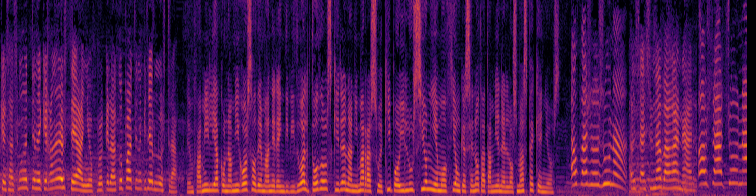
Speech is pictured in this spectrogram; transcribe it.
Que Osasuna tiene que ganar este año, porque la copa tiene que ser nuestra. En familia, con amigos o de manera individual, todos quieren animar a su equipo, ilusión y emoción que se nota también en los más pequeños. Osasuna! Osasuna va a ganar. Osasuna,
